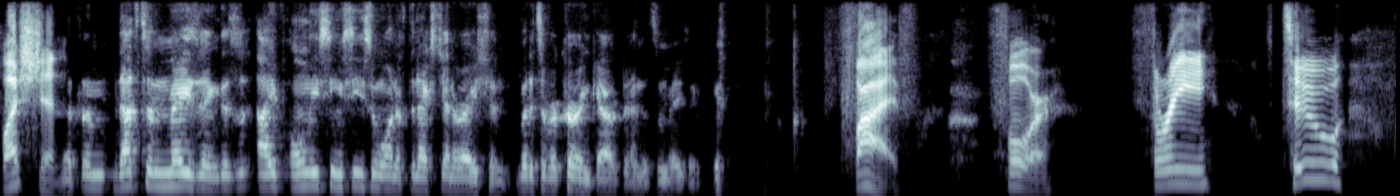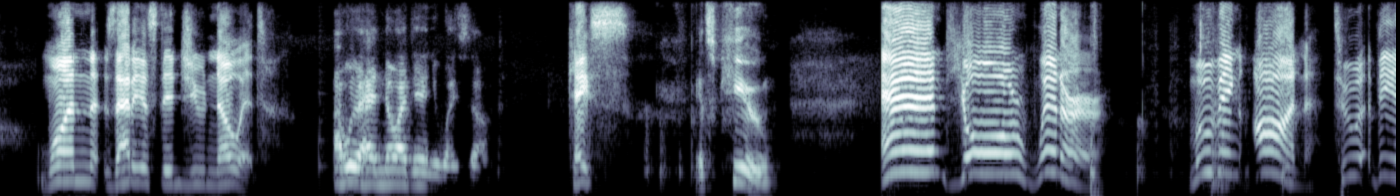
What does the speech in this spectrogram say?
question. that's am- that's amazing. This is, I've only seen season one of the Next Generation, but it's a recurring character, and it's amazing. Five, four, three, two, one. Zaddeus, did you know it? I would have had no idea anyway. So Kees. it's Q. And your winner, moving on to the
